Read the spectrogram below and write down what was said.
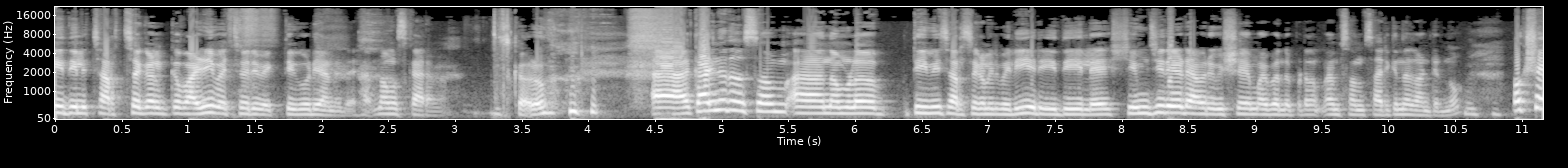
രീതിയിൽ ചർച്ചകൾക്ക് വഴിവെച്ച ഒരു വ്യക്തി കൂടിയാണ് ഇദ്ദേഹം. നമസ്കാരം. നമസ്കാരം. കഴിഞ്ഞ ദിവസം നമ്മൾ ടി വി ചർച്ചകളിൽ വലിയ രീതിയിൽ ഷിംജിതയുടെ ആ ഒരു വിഷയവുമായി ബന്ധപ്പെട്ട് മാം സംസാരിക്കുന്നത് കണ്ടിരുന്നു. പക്ഷേ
